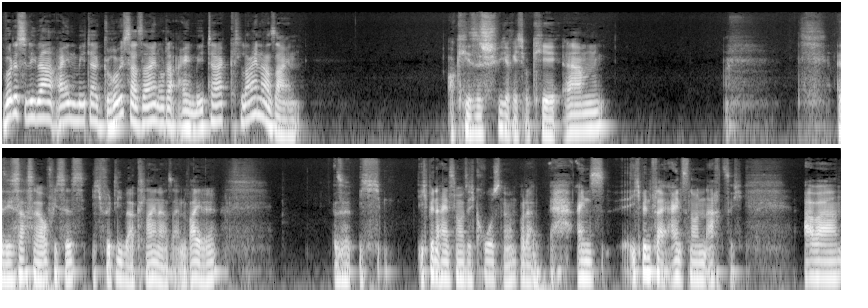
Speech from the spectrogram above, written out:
Würdest du lieber einen Meter größer sein oder einen Meter kleiner sein? Okay, es ist schwierig, okay. Ähm, also ich sag's ja auch, wie es ist, ich würde lieber kleiner sein, weil, also ich ich bin 1,90 groß, ne? Oder ja, 1, ich bin vielleicht 1,89. Aber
